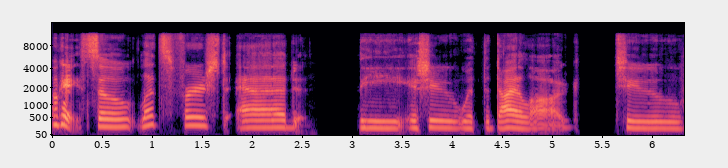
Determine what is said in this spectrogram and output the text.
Okay, so let's first add the issue with the dialogue to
